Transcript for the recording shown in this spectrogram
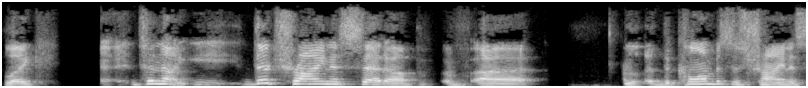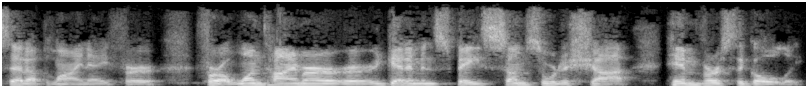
Like uh, tonight, they're trying to set up uh, the Columbus is trying to set up Laine for for a one timer or get him in space, some sort of shot, him versus the goalie.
